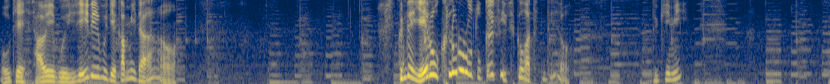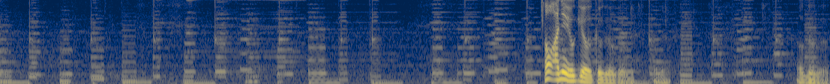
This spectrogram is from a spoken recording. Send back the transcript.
오케이 4웨이브 이제 1웨이브 뒤에 깝니다 어. 근데 얘로 클로로로도 깰 수 있을 것 같은데요 느낌이? 어 아니요 여기 여기 여기 여기 여기 여기. 여기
